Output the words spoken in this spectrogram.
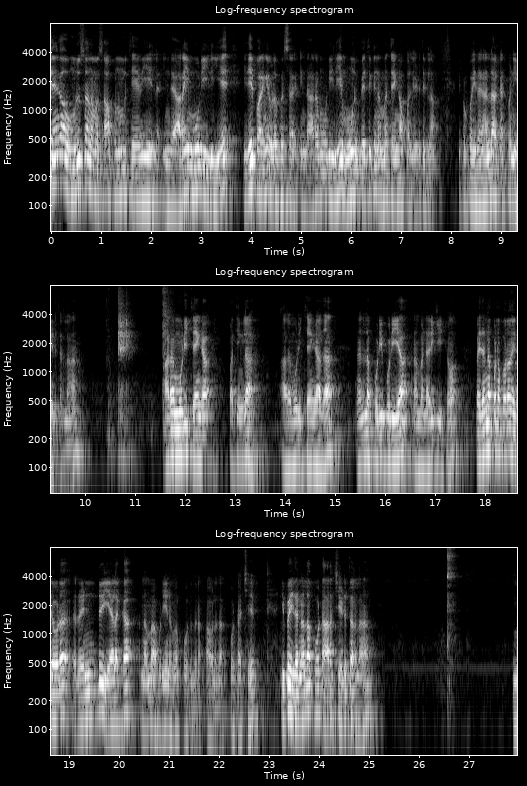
தேங்காவை முழுசாக நம்ம சாப்பிடணும்னு தேவையே இல்லை. இந்த அரை மூடியிலேயே இதே பாருங்கள் இவ்வளோ பெருசாக இருக்குது இந்த அரை மூடியிலேயே மூணு பேர்த்துக்கு நம்ம தேங்காய் பால் எடுத்துக்கலாம். இப்போ இப்போ இதை நல்லா கட் பண்ணி எடுத்துடலாம். அரை மூடி தேங்காய் பார்த்தீங்களா அரை மூடி தேங்காய் தான். நல்லா பொடி பொடியாக நம்ம நறுக்கிட்டோம். இப்போ இது என்ன பண்ண போகிறோம் இதோட ரெண்டு ஏலக்காய் நம்ம அப்படியே நம்ம போட்டுக்கிறோம். அவ்வளோதான் போட்டாச்சு. இப்போ இதை நல்லா போட்டு அரைச்சி எடுத்துடலாம். நம்ம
